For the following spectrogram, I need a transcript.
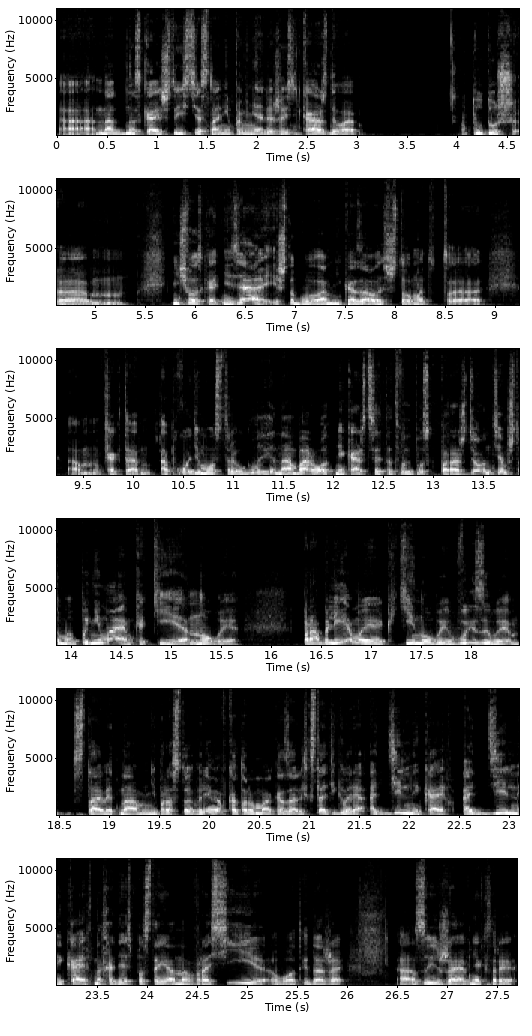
э, надо сказать, что, естественно, они поменяли жизнь каждого. Тут уж э, ничего сказать нельзя, и чтобы вам не казалось, что мы тут э, э, как-то обходим острые углы, наоборот, мне кажется, этот выпуск порожден тем, что мы понимаем, какие новые проблемы, какие новые вызовы ставит нам непростое время, в котором мы оказались. Кстати говоря, отдельный кайф, отдельный кайф, находясь постоянно в России, вот, и даже э, заезжая в некоторые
